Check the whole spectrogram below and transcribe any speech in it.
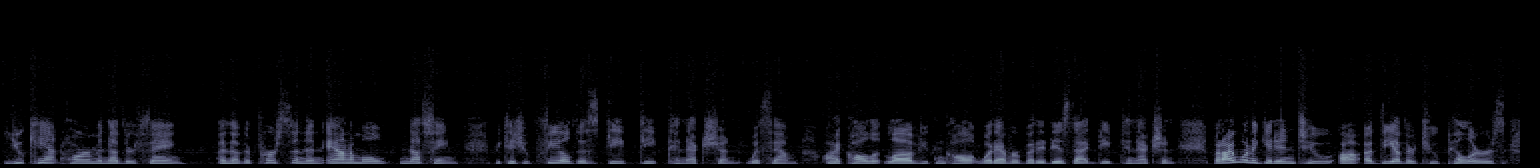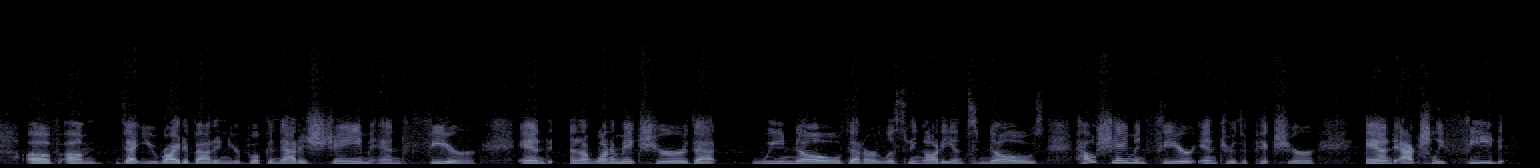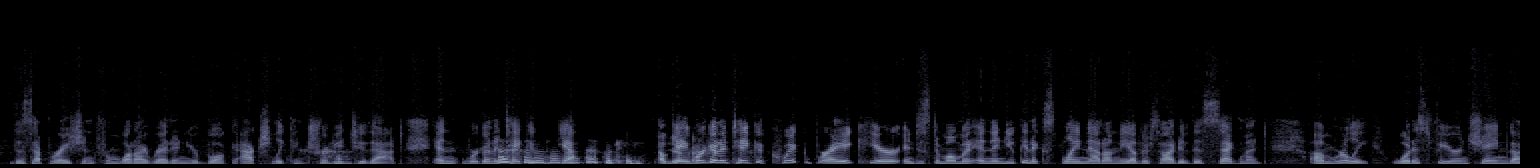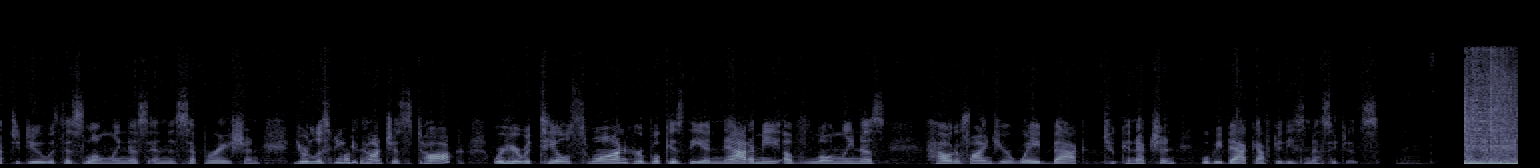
You can't harm another thing, another person, an animal, nothing, because you feel this deep, deep connection with them. I call it love, you can call it whatever, but it is that deep connection. But I want to get into uh, uh, the other two pillars of um, that you write about in your book, and that is shame and fear. And and I want to make sure that we know that our listening audience knows how shame and fear enter the picture and actually feed the separation from what I read in your book actually contribute uh-huh. to that. And we're going to take a yeah. okay. Okay, yeah. we're going to take a quick break here in just a moment and then you can explain that on the other side of this segment. Um, really, what has fear and shame got to do with this loneliness and this separation? You're listening okay. to Conscious Talk. We're here with Teal Swan. Her book is The Anatomy of Loneliness: How to Find Your Way Back to Connection. We'll be back after these messages.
